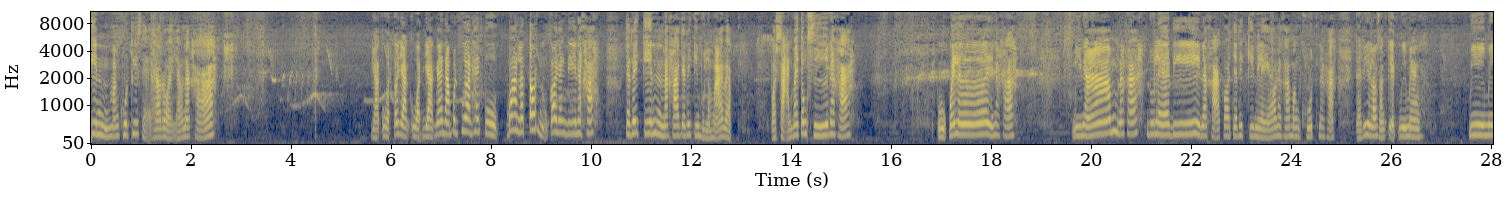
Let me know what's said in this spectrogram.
กินมังคุดที่แสนอร่อยแล้วนะคะ อยากอวดก็อยากอวด อยากแนะนำเพื่อนๆให้ปลูกบ้านละต้นก็ยังดีนะคะ จะได้กินนะคะ จะได้กินผลไม้แบบปลอดสารไม่ต้องซื้อนะคะ ปลูกไว้เลยนะคะ มีน้ำนะคะ ดูแลดีนะคะ ก็จะได้กินแล้วนะคะ มังคุดนะคะ แต่ที่เราสังเกตมีแมงมีมี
